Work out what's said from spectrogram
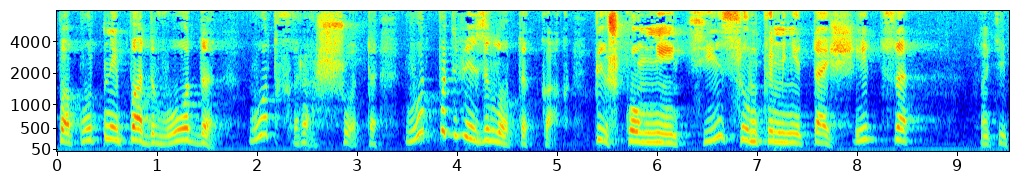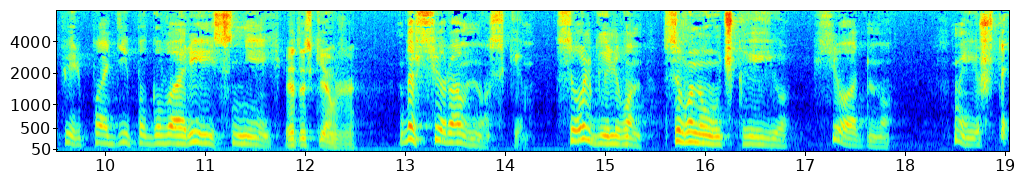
попутный подвода. Вот хорошо-то, вот подвезло-то как. Пешком не идти, сумками не тащиться. А теперь поди поговори с ней. Это с кем же? Да все равно с кем. С Ольгой или вон с внучкой ее. Все одно. Ишь ты,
